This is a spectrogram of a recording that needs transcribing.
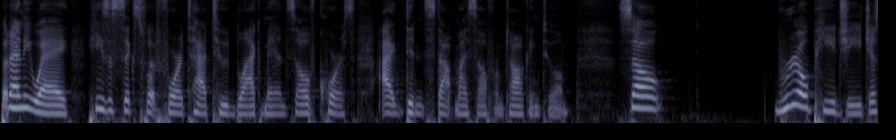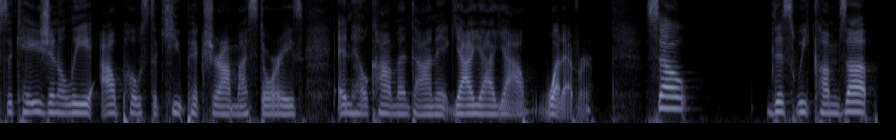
But anyway, he's a six foot four tattooed black man. So of course I didn't stop myself from talking to him. So real PG. Just occasionally, I'll post a cute picture on my stories and he'll comment on it. Yeah, yeah, yeah, whatever. So this week comes up.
